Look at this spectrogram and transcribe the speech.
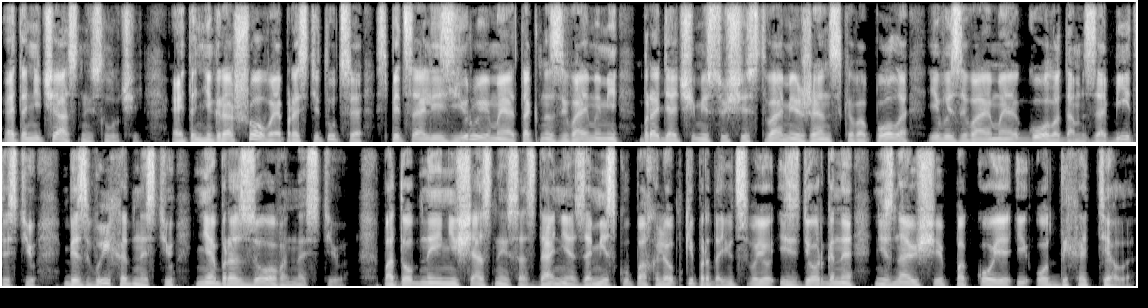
Это не частный случай. Это не грошовая проституция, специализируемая так называемыми бродячими существами женского пола и вызываемая голодом, забитостью, безвыходностью, необразованностью. Подобные несчастные создания за миску похлебки продают свое издерганное, не знающее покоя и отдыха тело.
